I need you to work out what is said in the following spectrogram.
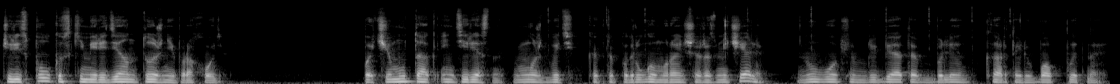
Через Пулковский меридиан тоже не проходит. Почему так, интересно? Может быть, как-то по-другому раньше размечали? Ну, в общем, ребята, блин, карта любопытная.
